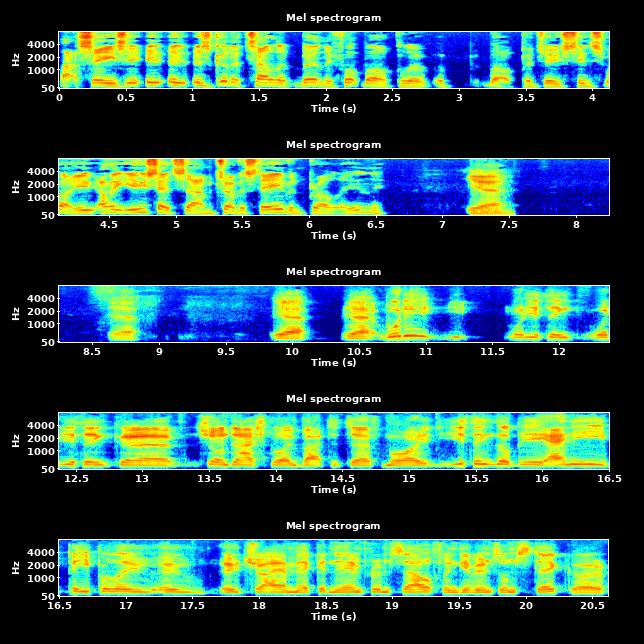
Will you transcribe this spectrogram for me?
that says it, it, as good a talent Burnley Football Club uh, well produced since well, you, I think you said Sam Trevor Steven probably, didn't he? Yeah, yeah, yeah, yeah. Woody, what do you think? What do you think, uh, Sean Dyche going back to Turf Moor? Do you think there'll be any people who, who who try and make a name for himself and give him some stick, or?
